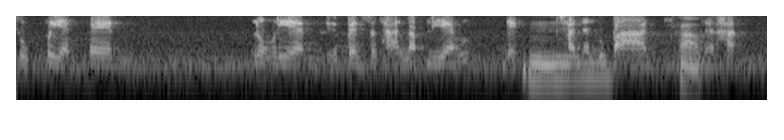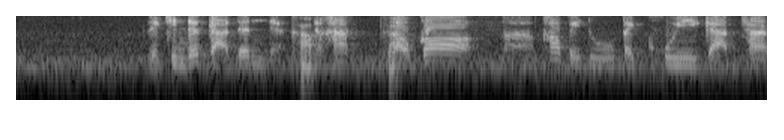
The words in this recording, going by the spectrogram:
ถูกเปลี่ยนเป็นโรงเรียนหรือเป็นสถานรับเลี้ยงเด็กอืมชั้นอนุบาลครับนะครับหรือ kindergarten เนี่ยครับนะครับครับ เราก็เอ่อเข้าไปดูไปคุยกับทาง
